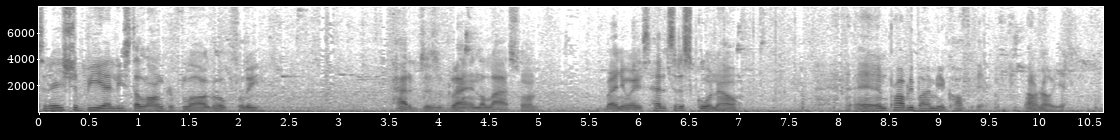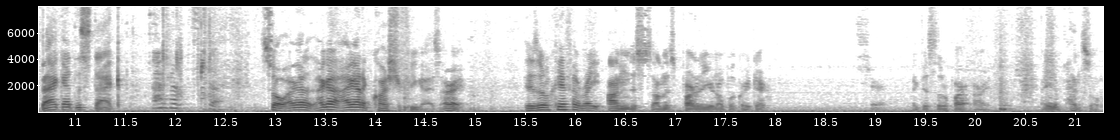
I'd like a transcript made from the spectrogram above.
Today should be at least a longer vlog, hopefully. Had to just vent in the last one. But anyways, headed to the school now. And probably buy me a coffee there. I don't know yet. Back at the stack. I got stuff. So I got I got I got a question for you guys. All right. Is it okay if I write on this on this part of your notebook right there? Sure. Like this little part? All right. I need a pencil.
